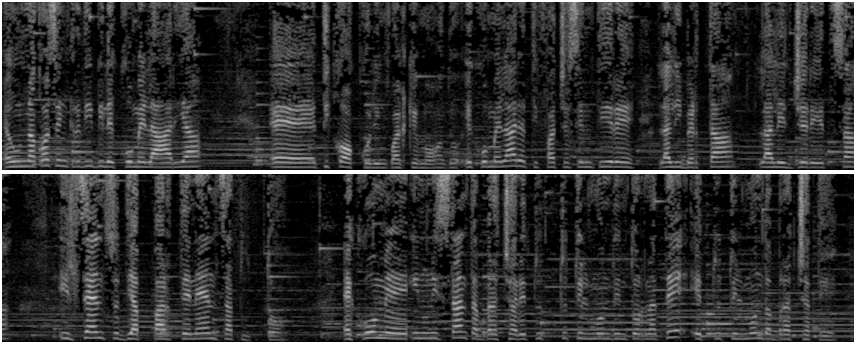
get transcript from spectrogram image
È una cosa incredibile come l'aria eh, ti coccoli in qualche modo e come l'aria ti faccia sentire la libertà, la leggerezza, il senso di appartenenza a tutto. È come in un istante abbracciare tu, tutto il mondo intorno a te e tutto il mondo abbraccia te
